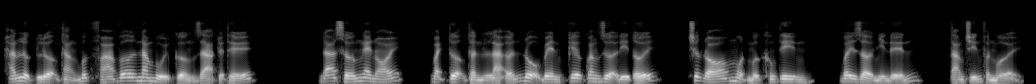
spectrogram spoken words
Hắn lực lượng thẳng bức phá vỡ năm bụi cường giả tuyệt thế. Đã sớm nghe nói, Bạch Tượng Thần là Ấn Độ bên kia quang dựa đi tới, trước đó một mực không tin, bây giờ nhìn đến, 89 phần 10.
